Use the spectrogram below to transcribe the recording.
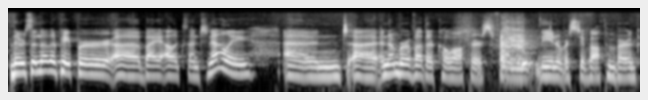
there's another paper uh, by Alex Antonelli and uh, a number of other co-authors from the University of Gothenburg.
